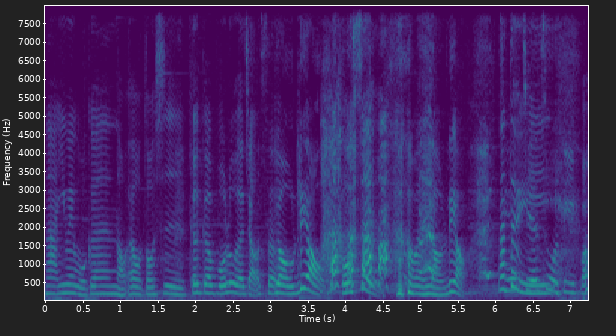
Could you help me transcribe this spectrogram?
那因为我跟 Noel 都是格格不入的角色，有六，不是 我们有六。那对于接错地方。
